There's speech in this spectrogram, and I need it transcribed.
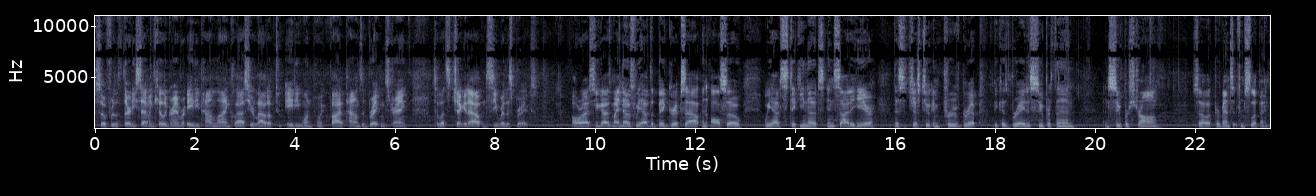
So for the 37 kilogram or 80 pound line class, you're allowed up to 81.5 pounds in breaking strength. So let's check it out and see where this breaks. All right, so you guys might notice we have the big grips out and also we have sticky notes inside of here. This is just to improve grip because braid is super thin and super strong, so it prevents it from slipping.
